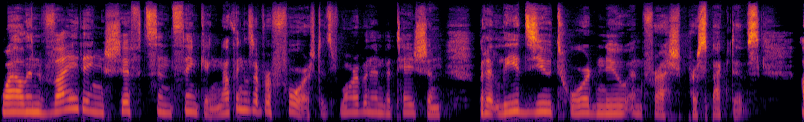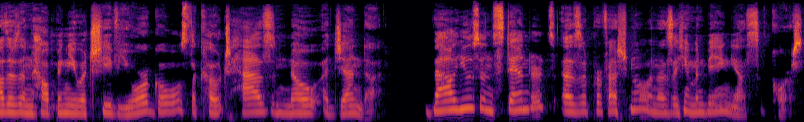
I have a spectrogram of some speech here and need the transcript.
while inviting shifts in thinking. Nothing's ever forced, it's more of an invitation, but it leads you toward new and fresh perspectives. Other than helping you achieve your goals, the coach has no agenda. Values and standards as a professional and as a human being, yes, of course.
